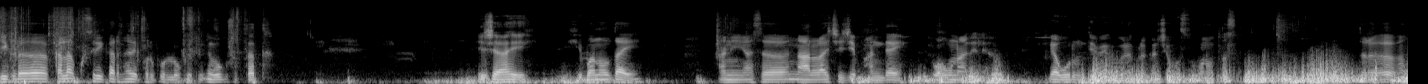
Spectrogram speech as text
इकडं कलाकुसरी करणारे भरपूर लोक तुम्ही बघू शकतात. हे जे आहे हे बनवत आहे. आणि असं नारळाचे जे फांद्या आहे वाहून आलेल्या यावरून ते वेगवेगळ्या प्रकारच्या वस्तू बनवत असतात. तर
